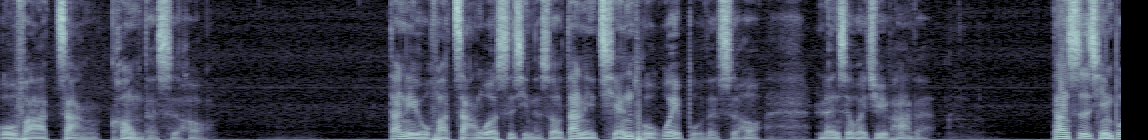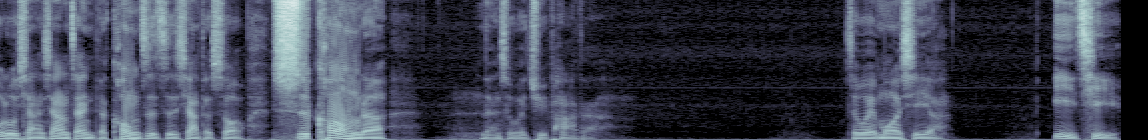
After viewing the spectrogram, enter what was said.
无法掌控的时候，当你无法掌握事情的时候，当你前途未卜的时候，人是会惧怕的。当事情不如想象，在你的控制之下的时候，失控了，人是会惧怕的。这位摩西啊，意气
